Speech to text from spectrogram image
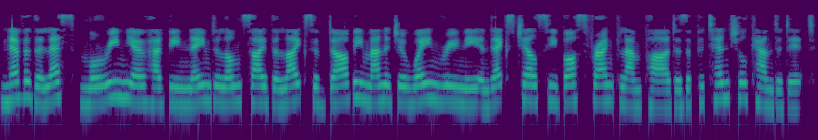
Nevertheless, Mourinho had been named alongside the likes of Derby manager Wayne Rooney and ex-Chelsea boss Frank Lampard as a potential candidate.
